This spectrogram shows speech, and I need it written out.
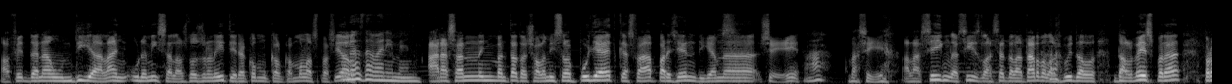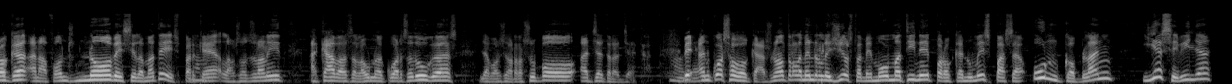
el fet d'anar un dia a l'any, una missa a les 12 de la nit, era com quelcom molt especial. Un esdeveniment. Ara s'han inventat això, la missa al Pollet, que es fa per gent, diguem-ne... Sí, Ah. Home, sí, a les 5, les 6, les 7 de la tarda, a les 8 del, del vespre, però que, en el fons, no ve ser el mateix, perquè a les 12 de la nit acabes a la 1 quarts de dues, llavors hi ha el ressupor, etc etc. Bé. en qualsevol cas, un altre element religiós també molt matiner, però que només passa un cop l'any, i a Sevilla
